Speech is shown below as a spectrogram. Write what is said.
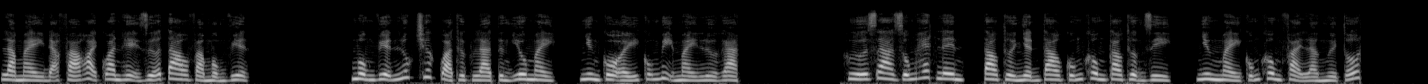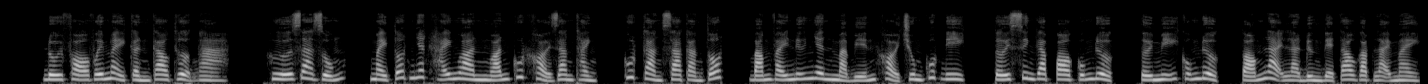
là mày đã phá hoại quan hệ giữa tao và mộng viện. Mộng viện lúc trước quả thực là từng yêu mày, nhưng cô ấy cũng bị mày lừa gạt. Hứa Gia Dũng hét lên, tao thừa nhận tao cũng không cao thượng gì, nhưng mày cũng không phải là người tốt. Đối phó với mày cần cao thượng à? Hứa Gia Dũng, mày tốt nhất hãy ngoan ngoãn cút khỏi Giang Thành, cút càng xa càng tốt, bám váy nữ nhân mà biến khỏi Trung Quốc đi, tới Singapore cũng được, tới Mỹ cũng được, tóm lại là đừng để tao gặp lại mày.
